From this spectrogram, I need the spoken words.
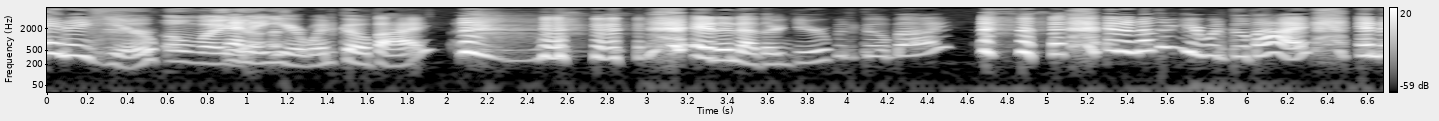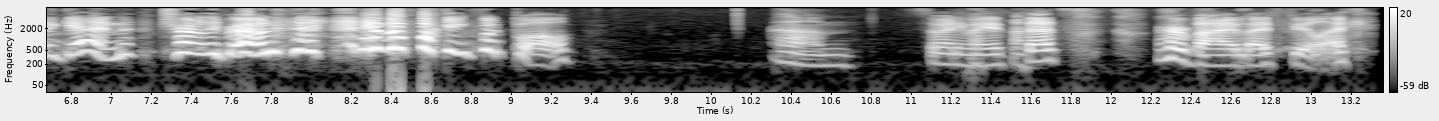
And a year Oh my and a year would go by. and another year would go by. and another year would go by. And again, Charlie Brown and the fucking football. Um so anyway, that's her vibe, I feel like.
